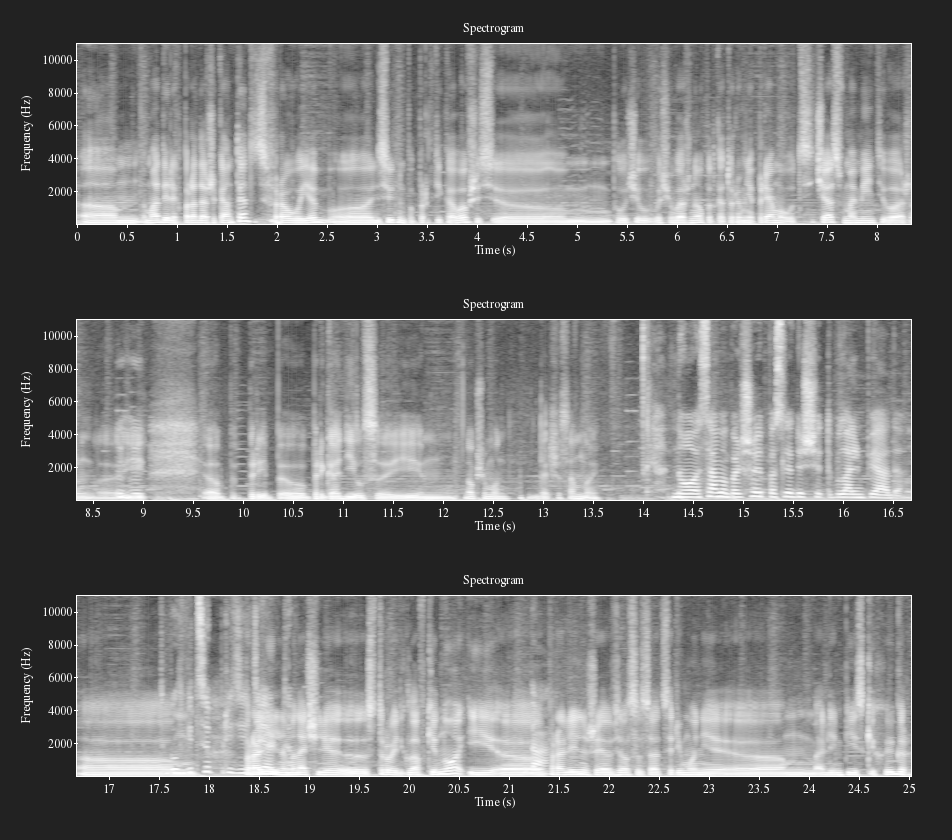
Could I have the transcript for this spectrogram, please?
э, моделях продажи контента цифрового я э, действительно попрактиковавшись э, получил очень важный опыт, который мне прямо вот сейчас в моменте важен э, угу. и э, при, э, пригодился. И, в общем, он дальше со мной. Но самый большой последующий это была Олимпиада. Ты был вице-президентом. Параллельно мы начали э, строить главкино, и э, да. параллельно же я взялся за церемонии э, Олимпийских игр.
